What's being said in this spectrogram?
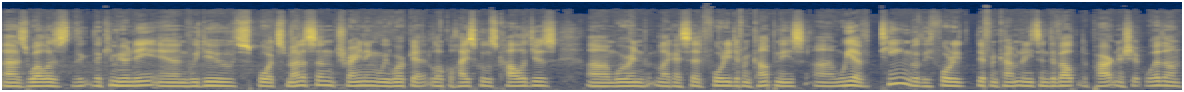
as well as the, the community, and we do sports medicine training. We work at local high schools, colleges. Um, we're in, like I said, 40 different companies. Uh, we have teamed with these 40 different companies and developed a partnership with them.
